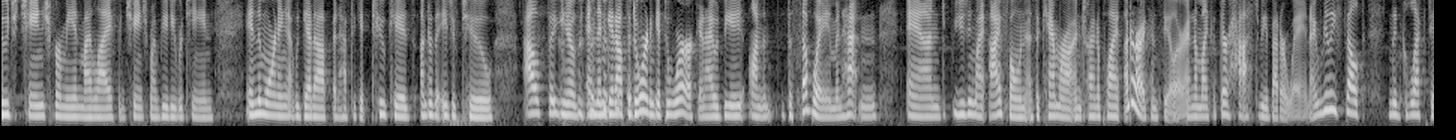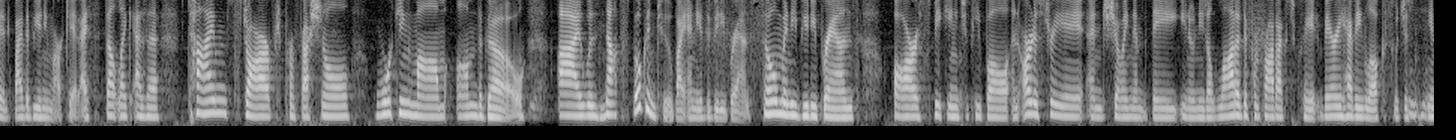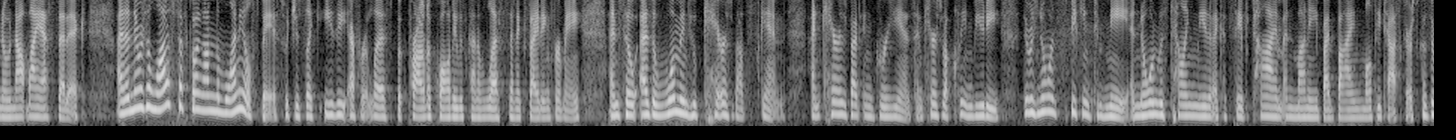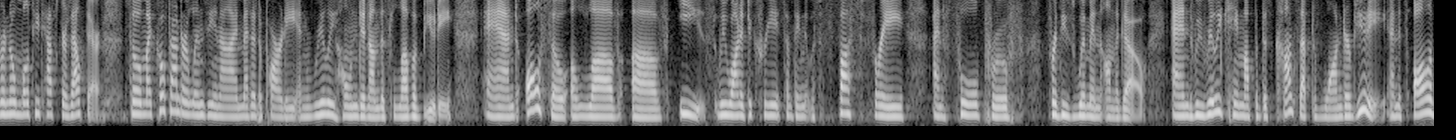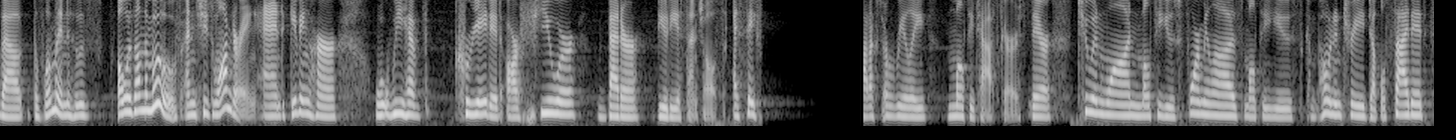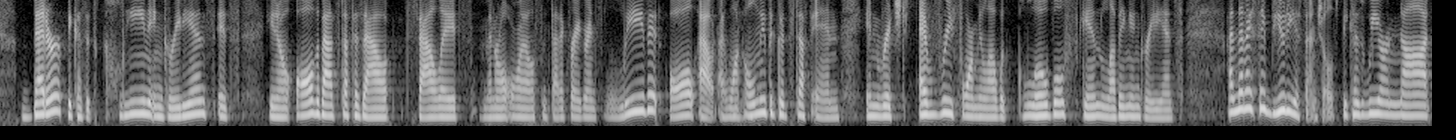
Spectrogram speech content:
Huge change for me in my life and changed my beauty routine. In the morning, I would get up and have to get two kids under the age of two out the, you know, and then get out the door and get to work. And I would be on the subway in Manhattan and using my iPhone as a camera and trying to apply under eye concealer. And I'm like, there has to be a better way. And I really felt neglected by the beauty market. I felt like as a time starved professional working mom on the go, yeah. I was not spoken to by any of the beauty brands. So many beauty brands are speaking to people and artistry and showing them that they you know need a lot of different products to create very heavy looks which is mm-hmm. you know not my aesthetic. And then there was a lot of stuff going on in the millennial space which is like easy effortless but product quality was kind of less than exciting for me. And so as a woman who cares about skin and cares about ingredients and cares about clean beauty there was no one speaking to me and no one was telling me that i could save time and money by buying multitaskers because there were no multitaskers out there. So my co-founder lindsay and i met at a party and really honed in on this love of beauty and also a love of ease. We wanted to create something that was fuss free and foolproof for these women on the go. And we really came up with this concept of wander beauty. And it's all about the woman who's always on the move and she's wandering and giving her what we have created are fewer, better beauty essentials. I say products are really multitaskers. They're two in one, multi use formulas, multi use componentry, double sided. Better because it's clean ingredients. It's, you know, all the bad stuff is out phthalates, mineral oil, synthetic fragrance. Leave it all out. I want mm-hmm. only the good stuff in. Enriched every formula with global skin loving ingredients. And then I say beauty essentials because we are not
